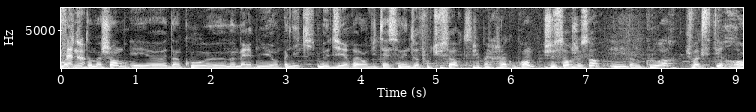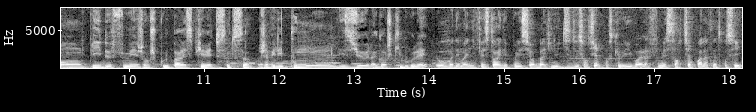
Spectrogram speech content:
Moi, j'étais dans ma chambre et euh, d'un coup, euh, ma mère est venue en panique me dire euh, en vitesse Enzo, faut que tu sortes. J'ai pas cherché à comprendre. Je sors, je sors et dans le couloir, je vois que c'était rempli de fumée, genre je pouvais pas respirer, tout ça, tout ça. J'avais les poumons, les yeux, la gorge qui brûlaient. Et on voit des manifestants et des policiers en bas qui nous disent de sortir parce qu'ils voient la fumée sortir par la fenêtre aussi.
